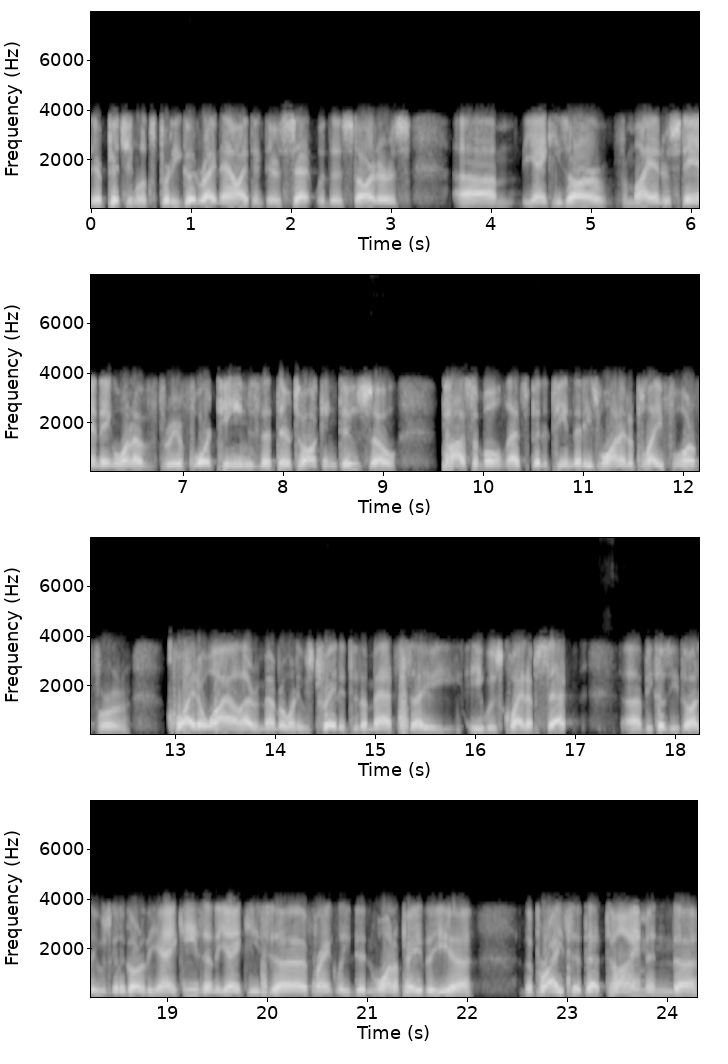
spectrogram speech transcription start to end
their pitching looks pretty good right now. I think they're set with the starters. Um, the Yankees are, from my understanding, one of three or four teams that they're talking to. So possible. That's been a team that he's wanted to play for for quite a while. I remember when he was traded to the Mets, I, he was quite upset uh, because he thought he was going to go to the Yankees, and the Yankees, uh, frankly, didn't want to pay the uh, the price at that time. And uh,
